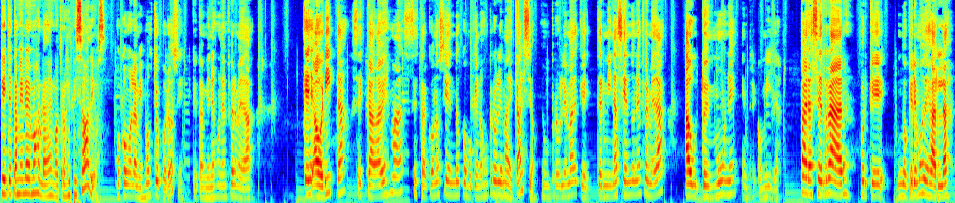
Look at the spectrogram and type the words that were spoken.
que ya también lo hemos hablado en otros episodios. O como la misma osteoporosis, que también es una enfermedad que ahorita se, cada vez más se está conociendo como que no es un problema de calcio, es un problema de que termina siendo una enfermedad autoinmune, entre comillas. Para cerrar, porque no queremos dejarla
